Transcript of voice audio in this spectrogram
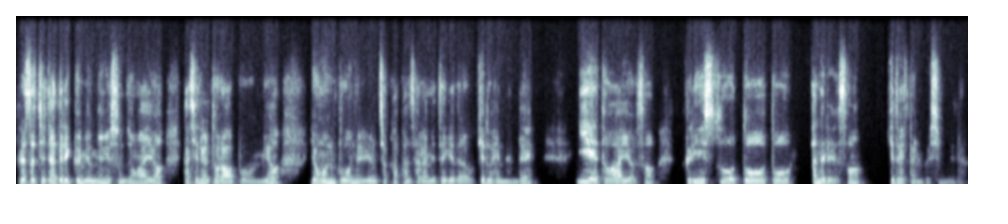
그래서 제자들이 그 명령에 순종하여 자신을 돌아보며 영혼 구원을 위한 적합한 사람이 되게 되라고 기도했는데 이에 더하여서 그리스도도 하늘에서 기도했다는 것입니다.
